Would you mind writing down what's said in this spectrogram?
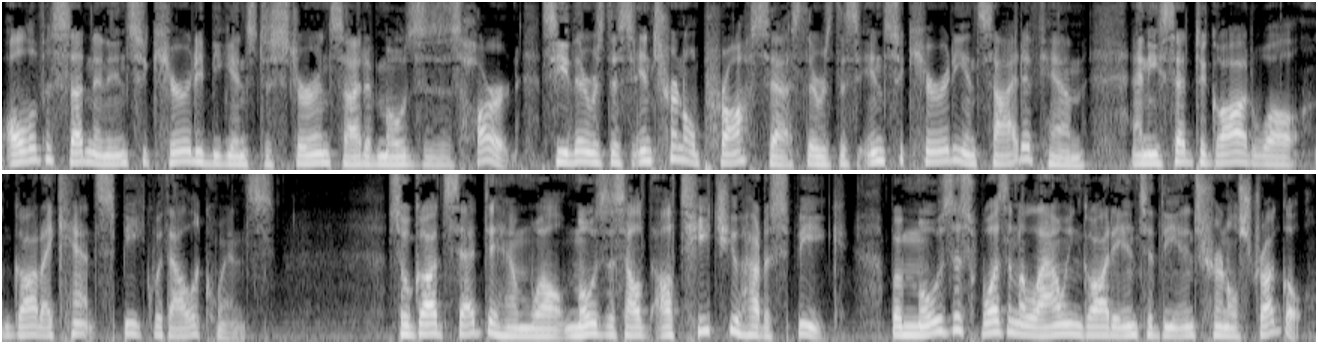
all of a sudden, an insecurity begins to stir inside of Moses' heart. See, there was this internal process, there was this insecurity inside of him, and he said to God, Well, God, I can't speak with eloquence. So God said to him, Well, Moses, I'll, I'll teach you how to speak. But Moses wasn't allowing God into the internal struggle.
